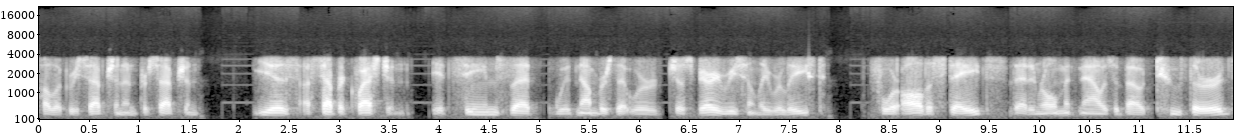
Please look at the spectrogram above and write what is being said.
public reception and perception is a separate question. It seems that with numbers that were just very recently released for all the states, that enrollment now is about two thirds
